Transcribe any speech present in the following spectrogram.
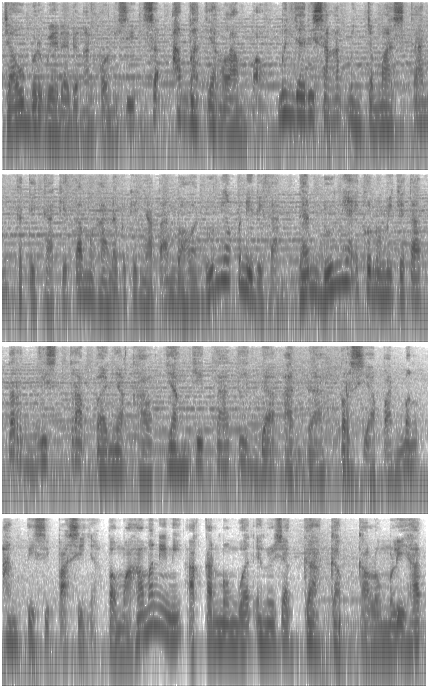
jauh berbeda dengan kondisi seabad yang lampau. Menjadi sangat mencemaskan ketika kita menghadapi kenyataan bahwa dunia pendidikan dan dunia ekonomi kita terdistrap banyak hal yang kita tidak ada persiapan mengantisipasinya. Pemahaman ini akan membuat Indonesia gagap kalau melihat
